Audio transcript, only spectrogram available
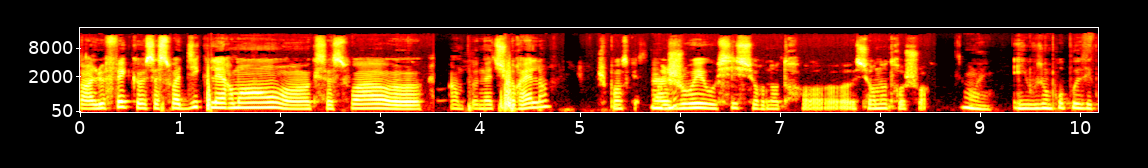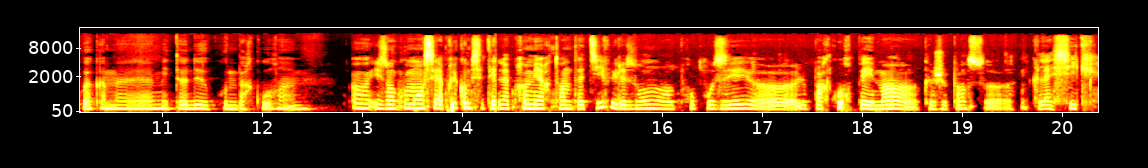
Enfin, le fait que ça soit dit clairement, que ça soit un peu naturel, je pense que ça a Mhm. joué aussi sur notre sur notre choix. Ouais. Et ils vous ont proposé quoi comme méthode, comme parcours ils ont commencé après, comme c'était la première tentative, ils ont euh, proposé euh, le parcours PMA euh, que je pense euh, classique.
